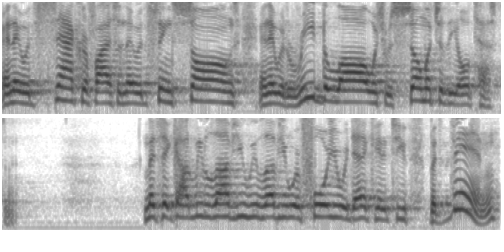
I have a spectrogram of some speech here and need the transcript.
and they would sacrifice and they would sing songs and they would read the law, which was so much of the Old Testament. And they'd say, God, we love you, we love you, we're for you, we're dedicated to you. But then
